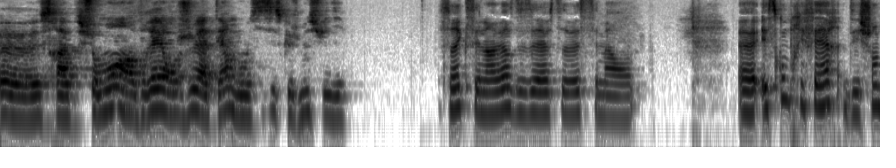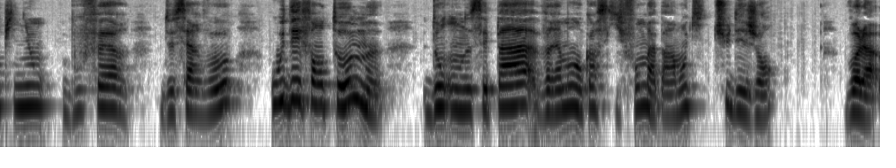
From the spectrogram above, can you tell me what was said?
euh, sera sûrement un vrai enjeu à terme. Moi aussi, c'est ce que je me suis dit. C'est vrai que c'est l'inverse des The Last of Us, c'est marrant. Est-ce qu'on préfère des champignons bouffeurs de cerveau ou des fantômes dont on ne sait pas vraiment encore ce qu'ils font, mais apparemment qui tuent des gens Voilà,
